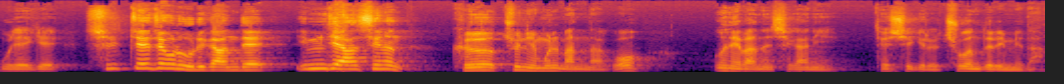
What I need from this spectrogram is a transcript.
우리에게 실제적으로 우리 가운데 임재하시는 그 주님을 만나고 은혜 받는 시간이 되시기를 축원드립니다.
